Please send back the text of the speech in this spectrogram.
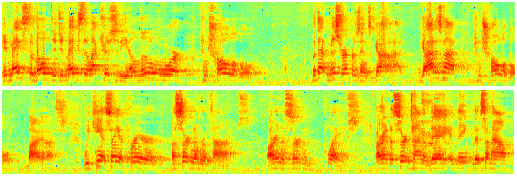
It makes the voltage, it makes the electricity a little more controllable. But that misrepresents God. God is not controllable by us. We can't say a prayer a certain number of times, or in a certain place, or at a certain time of day, and think that somehow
